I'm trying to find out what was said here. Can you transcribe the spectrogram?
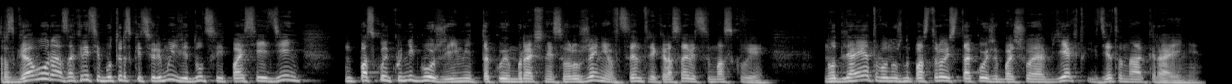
Разговоры о закрытии Бутырской тюрьмы ведутся и по сей день, ну, поскольку негоже иметь такое мрачное сооружение в центре красавицы Москвы. Но для этого нужно построить такой же большой объект где-то на окраине.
